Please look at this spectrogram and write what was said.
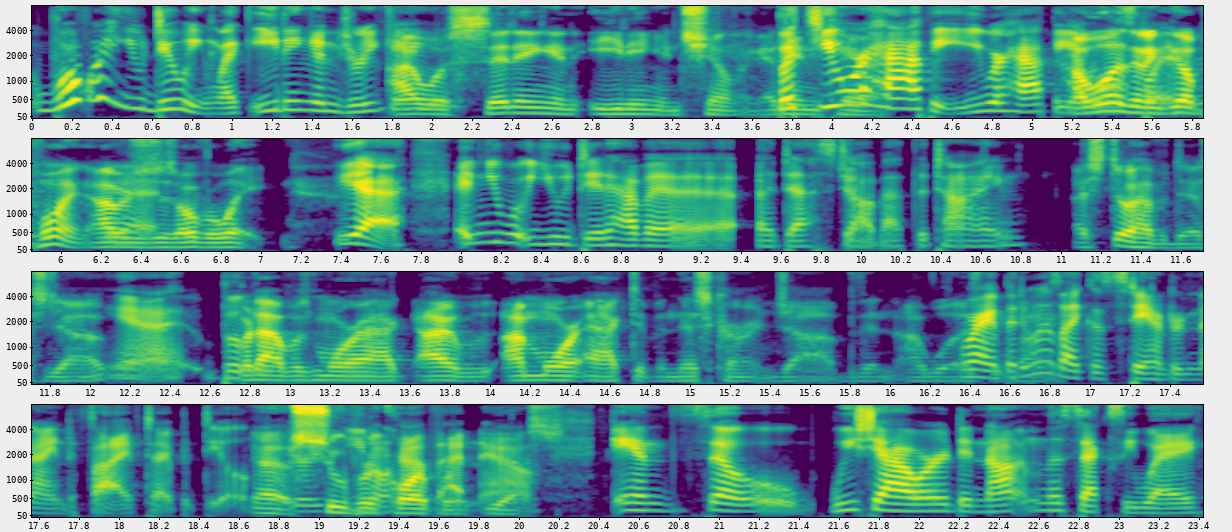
What were you doing? Like eating and drinking? I was sitting and eating and chilling. I But you were happy. You were happy. I wasn't a good point. I was Yeah. just overweight. Yeah, and you you did have a, a desk job at the time. I still have a desk job, Yeah, but, but I was more act. I I'm more active in this current job than I was. right, but it was like a standard nine to five type of deal. uh, you super corporate. Yes. And so we showered, and not in the sexy way,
